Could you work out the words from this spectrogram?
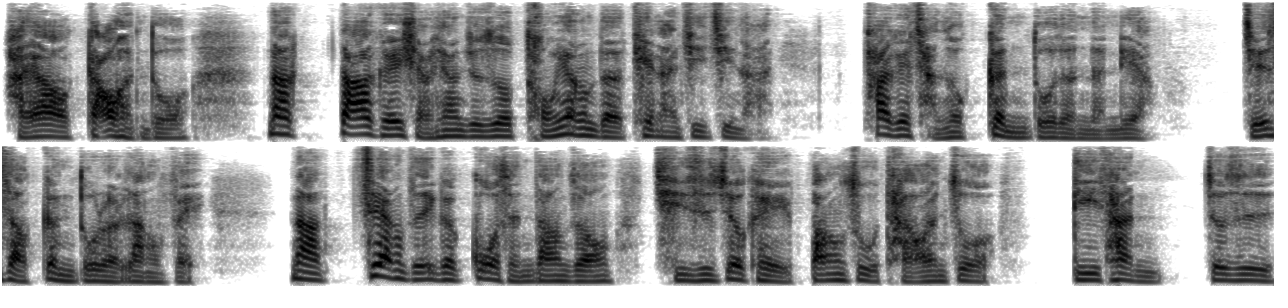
还要高很多。那大家可以想象，就是说同样的天然气进来，它可以产生更多的能量，减少更多的浪费。那这样的一个过程当中，其实就可以帮助台湾做低碳，就是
